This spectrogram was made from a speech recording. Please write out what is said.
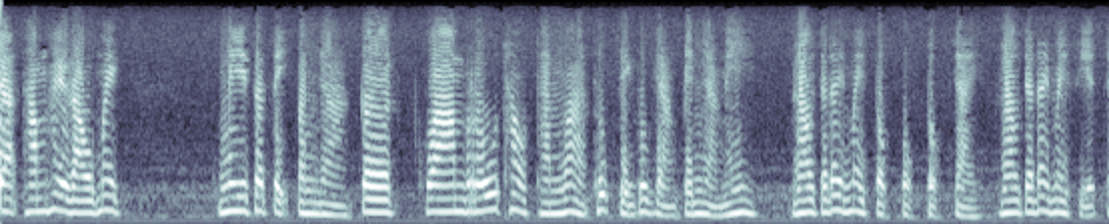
จะทำให้เราไม่มีสติปัญญา เกิดความรู้เท่าทันว่าทุกสิ่งทุกอย่างเป็นอย่างนี้ เราจะได้ไม่ตกปกตกใจ เราจะได้ไม่เสียใจ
